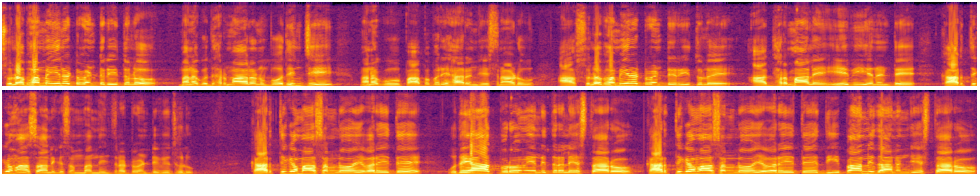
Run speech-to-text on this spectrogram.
సులభమైనటువంటి రీతిలో మనకు ధర్మాలను బోధించి మనకు పాప పరిహారం చేసినాడు. ఆ సులభమైనటువంటి రీతులే ఆ ధర్మాలే ఏవి అనంటే కార్తీక మాసానికి సంబంధించినటువంటి విధులు. కార్తీక మాసంలో ఎవరైతే ఉదయాత్పూర్వమే నిద్రలేస్తారో కార్తీక మాసంలో ఎవరైతే దీపాన్ని దానం చేస్తారో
